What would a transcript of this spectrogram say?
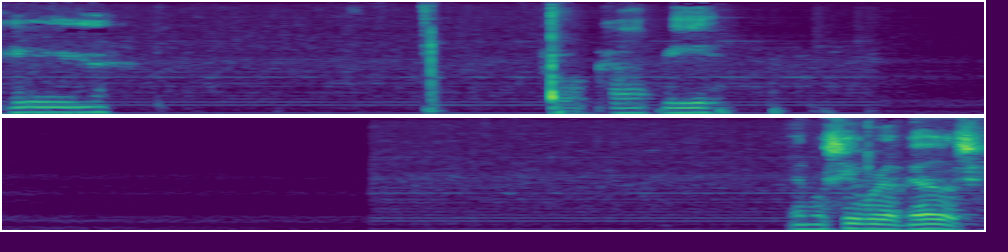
here. Control copy. And we'll see where it goes.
